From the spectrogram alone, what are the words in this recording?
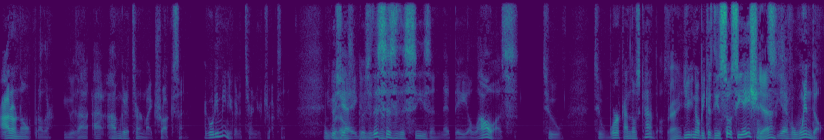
"I don't know, brother." He goes, I, I, "I'm going to turn my trucks in." I go, "What do you mean you're going to turn your trucks in?" He What goes, "Yeah." He goes, "This do?" is the season that they allow us to to work on those condos, Right. You know, because the associations, Yes. you have a window."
